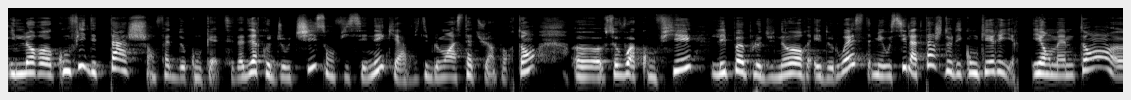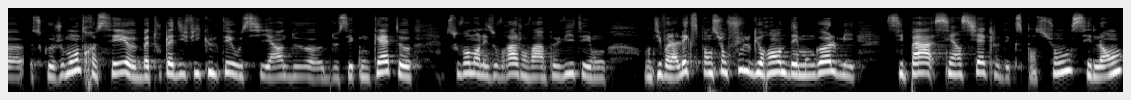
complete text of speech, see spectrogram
il leur confie des en fait de conquête. C'est-à-dire que Jochi, son fils aîné, qui a visiblement un statut important, euh, se voit confier les peuples du nord et de l'ouest, mais aussi la tâche de les conquérir. Et en même temps, euh, ce que je montre, c'est euh, bah, toute la difficulté aussi hein, de, de ces conquêtes. souvent dans les ouvrages, on va un peu vite et on, on dit voilà l'expansion fulgurante des Mongols, mais c'est pas, c'est un siècle d'expansion, c'est lent.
